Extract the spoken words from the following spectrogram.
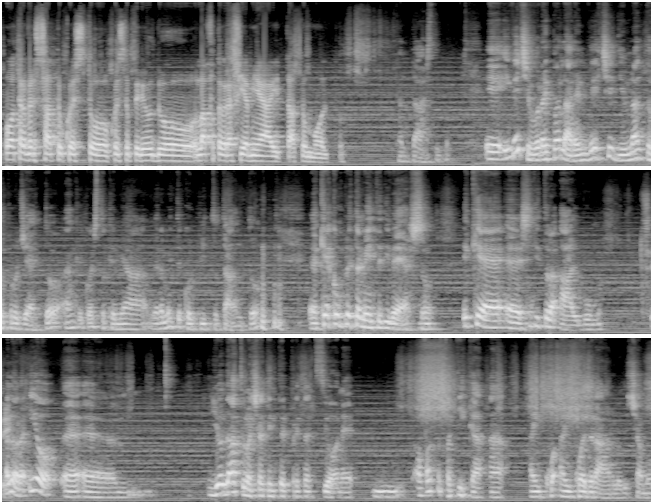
ho attraversato questo, questo periodo, la fotografia mi ha aiutato molto. Fantastico. E invece vorrei parlare invece di un altro progetto, anche questo che mi ha veramente colpito tanto, eh, che è completamente diverso e che è, eh, si intitola Album. Sì. Allora, io eh, ehm, gli ho dato una certa interpretazione, mh, mm, ho fatto fatica a, a, inqu- a, inquadrarlo, diciamo,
